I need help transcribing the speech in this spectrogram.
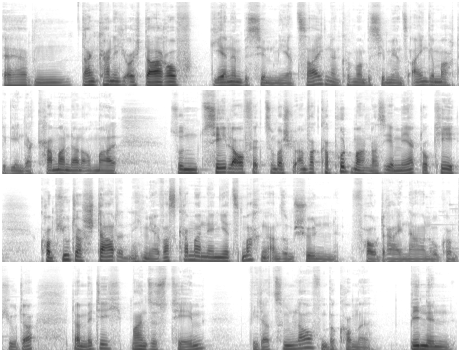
ähm, dann kann ich euch darauf gerne ein bisschen mehr zeigen. Dann können wir ein bisschen mehr ins Eingemachte gehen. Da kann man dann auch mal so ein C-Laufwerk zum Beispiel einfach kaputt machen, dass ihr merkt, okay, Computer startet nicht mehr. Was kann man denn jetzt machen an so einem schönen V3 Nano Computer, damit ich mein System wieder zum Laufen bekomme, binnen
